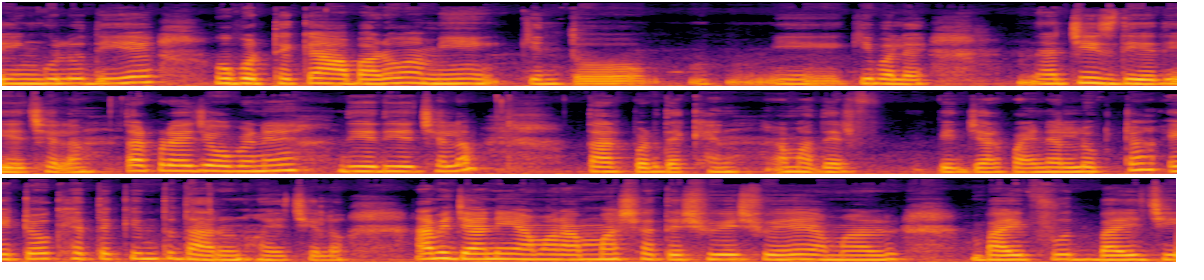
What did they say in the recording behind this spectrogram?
রিংগুলো দিয়ে উপর থেকে আবারও আমি কিন্তু কী বলে, চিজ দিয়ে দিয়েছিলাম। তারপরে এই যে ওভেনে দিয়ে দিয়েছিলাম। তারপর দেখেন আমাদের পিৎজার ফাইনাল লুকটা এটাও খেতে কিন্তু দারুণ হয়েছিল। আমি জানি আমার আম্মার সাথে শুয়ে শুয়ে আমার বাই ফুদ বাইজি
